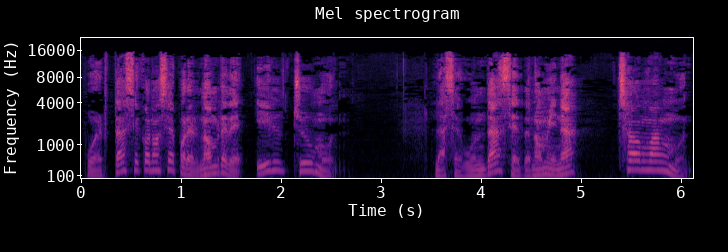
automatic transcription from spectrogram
puerta se conoce por el nombre de Il Mun. La segunda se denomina Chongwang-mun,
